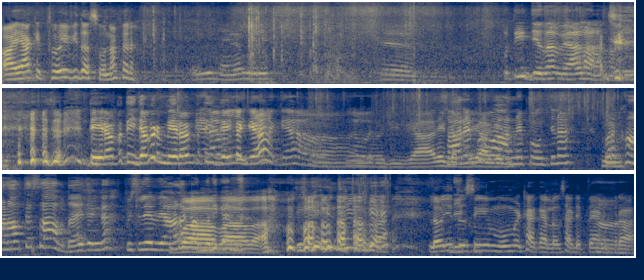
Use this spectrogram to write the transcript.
ਆਇਆ ਕਿੱਥੋਂ ਇਹ ਵੀ ਦੱਸੋ ਨਾ ਫਿਰ। ਇਹ ਹੈਗਾ ਮੇਰੇ ਭਤੀਜੇ ਦਾ ਵਿਆਹ ਲਾਣਾ ਤੇਰਾ ਭਤੀਜਾ ਫਿਰ ਮੇਰਾ ਭਤੀਜਾ ਹੀ ਲੱਗਿਆ। ਵਿਆਹ ਦੇ ਸਾਰੇ ਪਰਿਵਾਰ ਨੇ। ਪਹੁੰਚਣਾ ਪਰ ਖਾਣਾ ਉੱਤੇ ਹਿਸਾਬ ਦਾ ਹੈ ਚੰਗਾ ਪਿਛਲੇ ਵਿਆਹ ਵਾਹ ਕੰਮ ਨਹੀਂ ਕਰਨਾ। ਵਾਹ ਲਓ ਜੀ ਤੁਸੀਂ ਮੂੰਹ ਮਿੱਠਾ ਕਰ ਲਓ ਸਾਡੇ ਭੈਣ ਭਰਾ।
